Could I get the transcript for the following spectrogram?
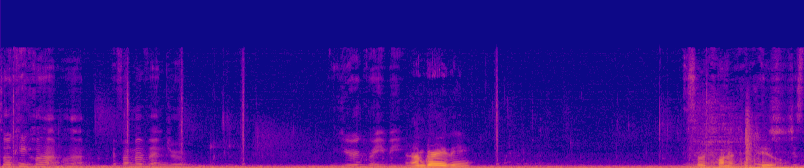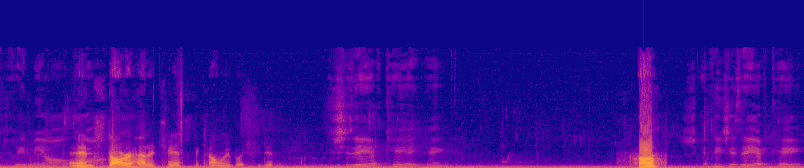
So okay, hold on, hold on. If I'm Avenger, you're Gravy. And I'm gravy. So it's one of the two. She just played me all. And Star had a chance to kill me, but she didn't. She's AFK, I think. Huh? I think she's AFK.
